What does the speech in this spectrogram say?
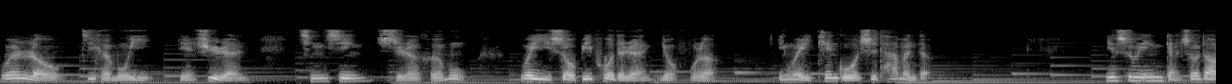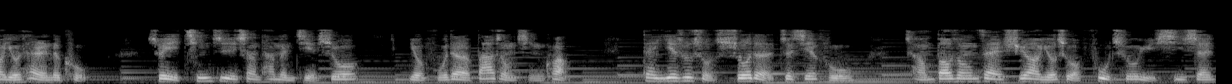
温柔、饥渴慕义、怜恤人、清心、使人和睦、为义受逼迫的人有福了，因为天国是他们的。耶稣因感受到犹太人的苦，所以亲自向他们解说有福的八种情况。但耶稣所说的这些福，常包装在需要有所付出与牺牲。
